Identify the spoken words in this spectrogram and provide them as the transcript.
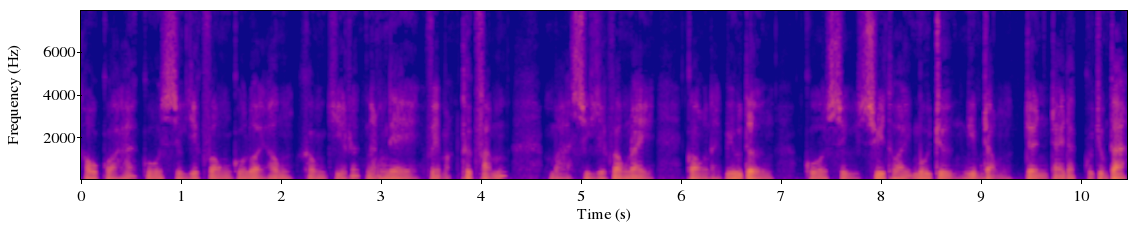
hậu quả của sự diệt vong của loài ong không chỉ rất nặng nề về mặt thực phẩm, mà sự diệt vong này còn là biểu tượng của sự suy thoái môi trường nghiêm trọng trên trái đất của chúng ta.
